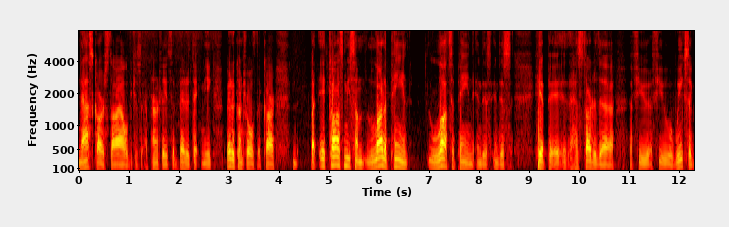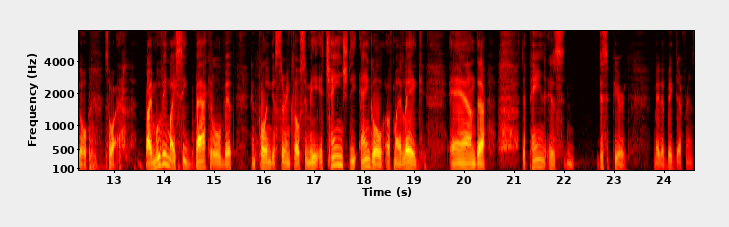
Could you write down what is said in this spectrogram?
NASCAR style, because apparently it's a better technique, better control of the car. But it caused me some lot of pain, lots of pain in this in this hip. It, has started a, a, few a few weeks ago. So I, by moving my seat back a little bit, and pulling the steering close to me, it changed the angle of my leg and uh, the pain is disappeared. Made a big difference.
